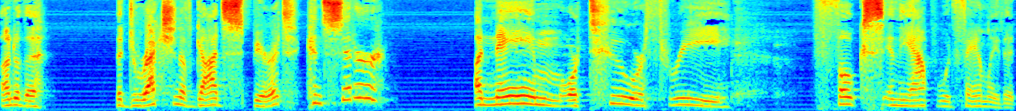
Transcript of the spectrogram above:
under the, the direction of God's Spirit, consider a name or two or three folks in the Applewood family that,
